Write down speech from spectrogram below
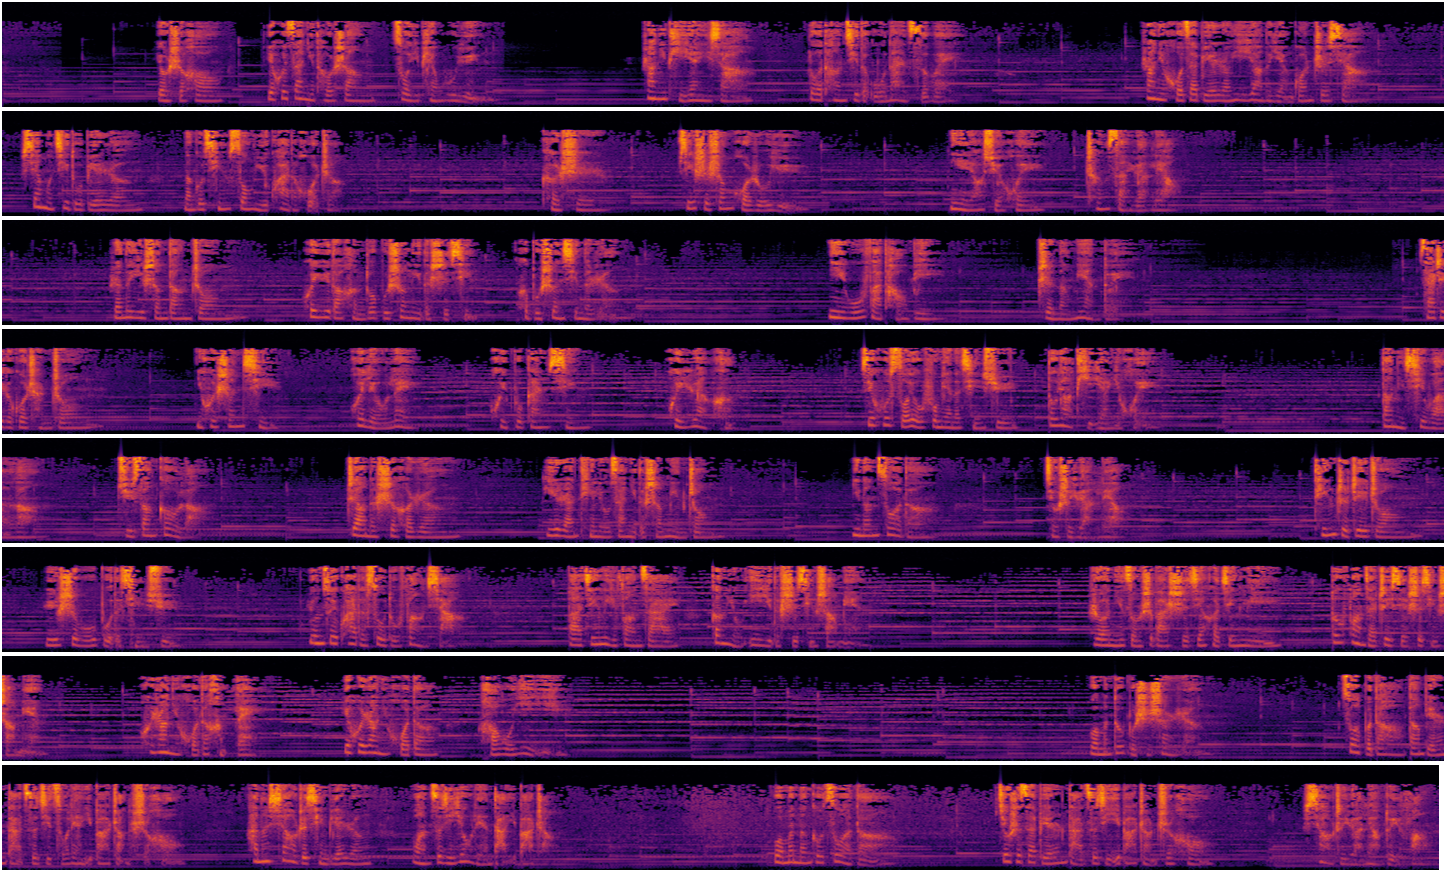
有时候也会在你头上做一片乌云，让你体验一下落汤鸡的无奈滋味，让你活在别人异样的眼光之下，羡慕嫉妒别人能够轻松愉快的活着。可是，即使生活如雨，你也要学会。撑伞原谅。人的一生当中，会遇到很多不顺利的事情和不顺心的人，你无法逃避，只能面对。在这个过程中，你会生气，会流泪，会不甘心，会怨恨，几乎所有负面的情绪都要体验一回。当你气完了，沮丧够了，这样的事和人依然停留在你的生命中。你能做的就是原谅，停止这种于事无补的情绪，用最快的速度放下，把精力放在更有意义的事情上面。若你总是把时间和精力，都放在这些事情上面，会让你活得很累，也会让你活得毫无意义。我们都不是圣人，做不到当别人打自己左脸一巴掌的时候，还能笑着请别人往自己右脸打一巴掌。我们能够做的，就是在别人打自己一巴掌之后。笑着原谅对方，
